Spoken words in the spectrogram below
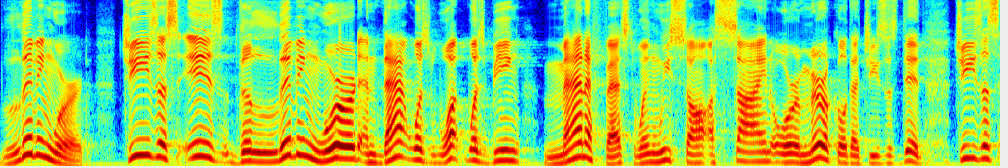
Living word. Jesus is the living word, and that was what was being manifest when we saw a sign or a miracle that Jesus did. Jesus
